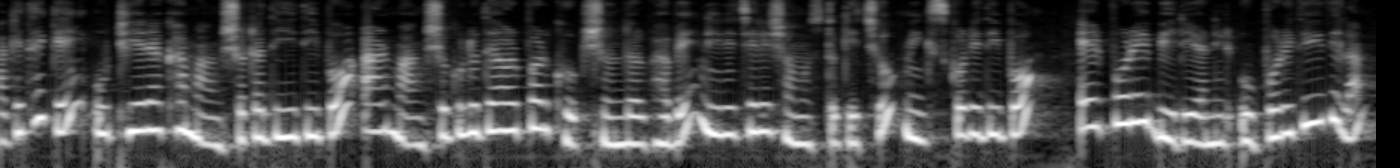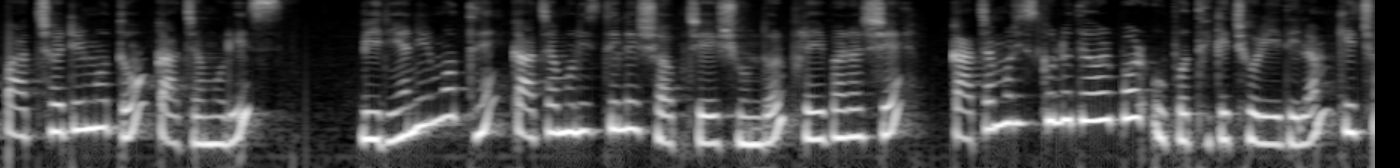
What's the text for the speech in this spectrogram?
আগে থেকেই উঠিয়ে রাখা মাংসটা দিয়ে দিব আর মাংসগুলো দেওয়ার পর খুব সুন্দরভাবে নেড়েচেড়ে সমস্ত কিছু মিক্স করে দিব। এরপরে বিরিয়ানির উপরে দিয়ে দিলাম পাঁচ ছয়টির মতো কাঁচামরিচ। বিরিয়ানির মধ্যে কাঁচামরিচ দিলে সবচেয়ে সুন্দর ফ্লেভার আসে। কাঁচামরিচগুলো দেওয়ার পর উপর থেকে ছড়িয়ে দিলাম কিছু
